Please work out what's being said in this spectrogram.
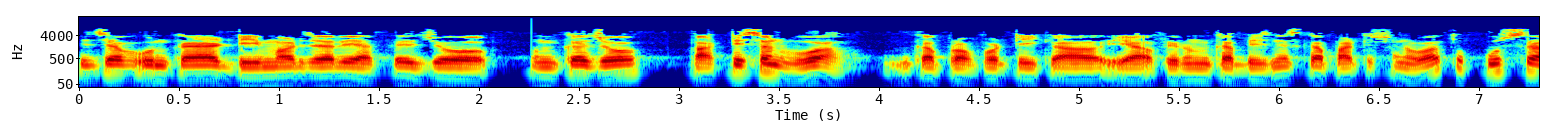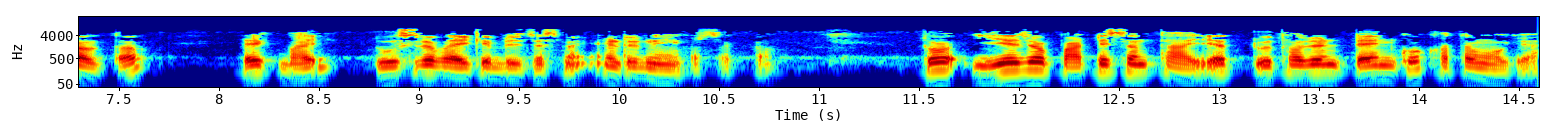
कि जब उनका डीमर्जर या फिर जो उनका जो पार्टीशन हुआ, उनका प्रॉपर्टी का या फिर उनका बिज़नेस का पार्टीशन हुआ तो कुछ साल तक एक भाई, दूसरे भाई के बिज़नेस में एंट्री नहीं कर सकता। तो ये जो पार्टीशन था, ये 2010 को खत्म हो गया।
